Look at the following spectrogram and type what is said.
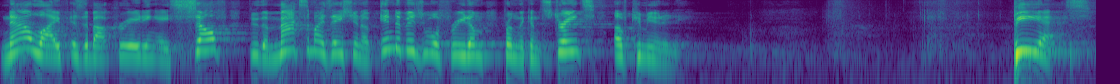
Now, life is about creating a self through the maximization of individual freedom from the constraints of community. BS.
